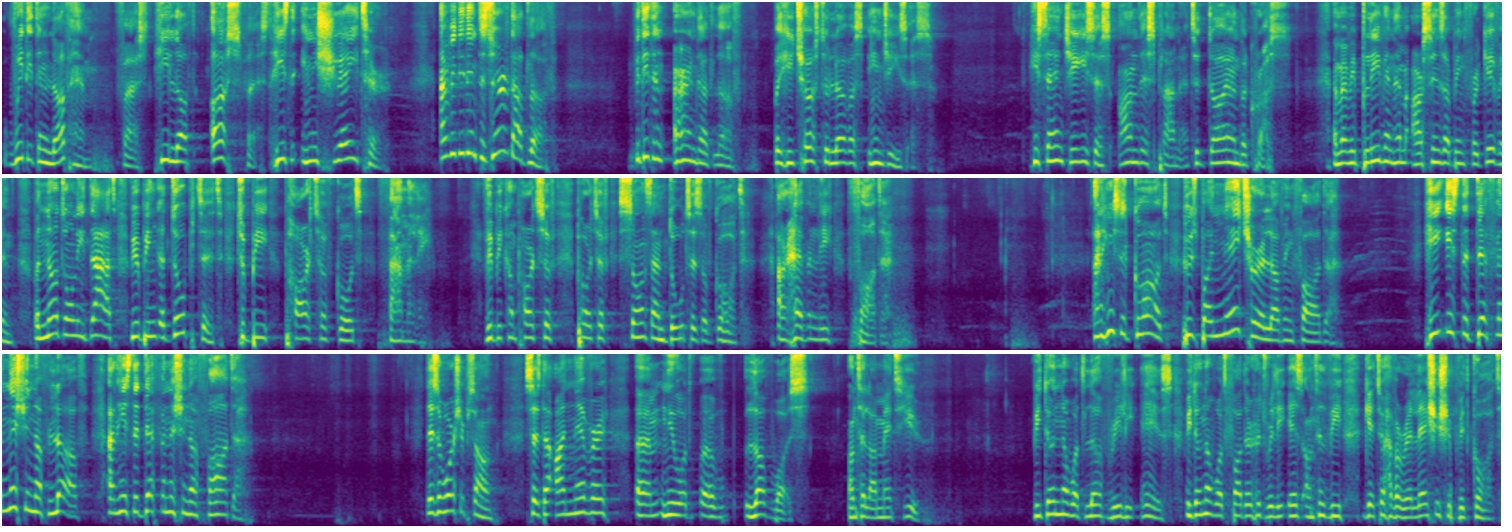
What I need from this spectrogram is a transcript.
we didn't love him first. He loved us first. He's the initiator. And we didn't deserve that love. We didn't earn that love. But he chose to love us in Jesus. He sent Jesus on this planet to die on the cross. And when we believe in him, our sins are being forgiven. But not only that, we're being adopted to be part of God's family. We become parts of, part of sons and daughters of God, our Heavenly Father. And He's a God who's by nature a loving Father. He is the definition of love, and He's the definition of Father. There's a worship song says that I never um, knew what uh, love was until I met you. We don't know what love really is. We don't know what fatherhood really is until we get to have a relationship with God.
